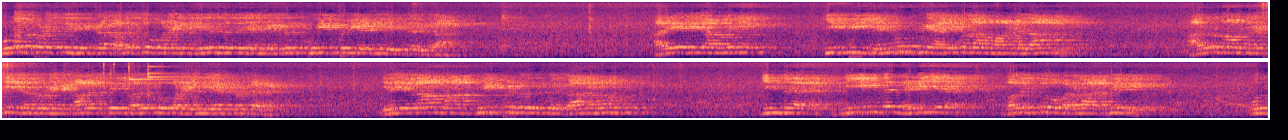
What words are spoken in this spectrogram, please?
குணப்படுத்துகின்ற மருத்துவமனைகள் இருந்தது என்கின்ற குறிப்பை எழுதி வைத்திருக்கிறார். அரேபியாவில் கிபி எண்ணூற்றி ஐம்பதாம் ஆண்டுதான் அருணா ரஷீத் அவருடைய காலத்தில் மருத்துவமனைகள் ஏற்பட்டன. இதையெல்லாம் நான் குறிப்பிடுவதற்கு காரணம் இந்த நீண்ட நெடிய மருத்துவ வரலாற்றில் ஒரு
